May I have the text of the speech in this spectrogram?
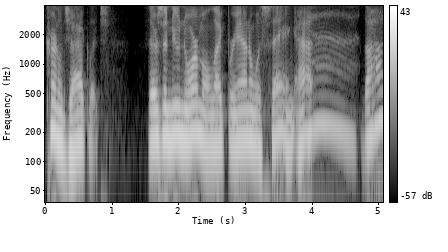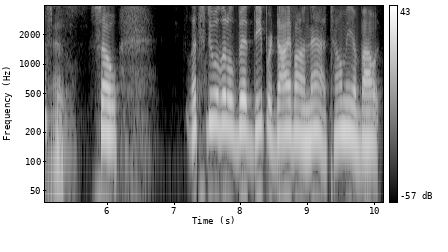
Colonel Jacklich, there's a new normal, like Brianna was saying, at the hospital. Yes. So let's do a little bit deeper dive on that. Tell me about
